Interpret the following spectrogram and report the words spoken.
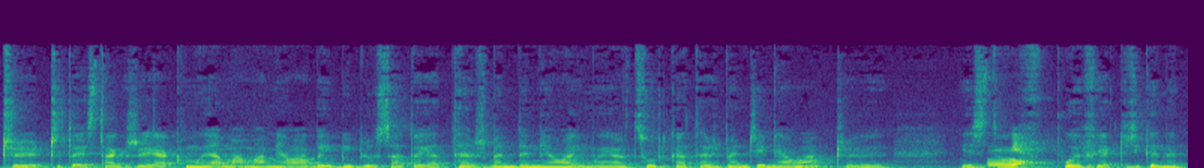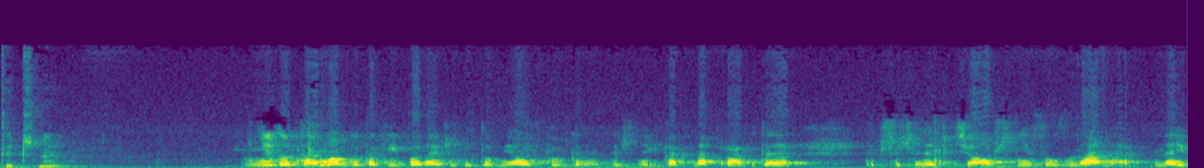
czy, czy to jest tak, że jak moja mama miała baby bluesa, to ja też będę miała i moja córka też będzie miała? Czy jest to nie. wpływ jakiś genetyczny? Nie dotarłam do takich badań, żeby to miało wpływ genetyczny. I tak naprawdę te przyczyny wciąż nie są znane. Naj,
